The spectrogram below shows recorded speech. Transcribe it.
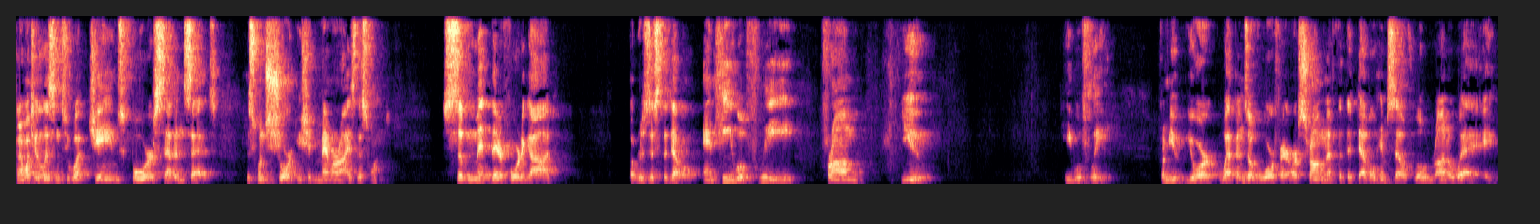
And I want you to listen to what James 4 7 says. This one's short. You should memorize this one. Submit therefore to God, but resist the devil, and he will flee from you, he will flee from you. Your weapons of warfare are strong enough that the devil himself will run away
